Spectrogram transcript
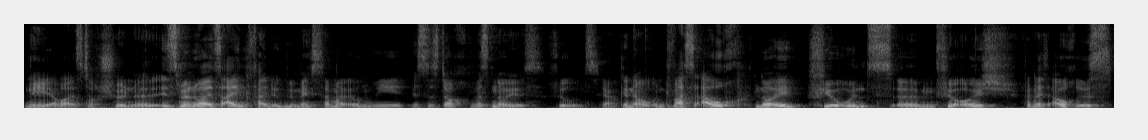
Nee, aber ist doch schön. Äh, ist mir nur jetzt eingefallen, irgendwie, wenn ich sag mal, irgendwie ist es doch was Neues für uns, ja. Genau. Und was auch neu für uns, ähm, für euch vielleicht auch ist,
